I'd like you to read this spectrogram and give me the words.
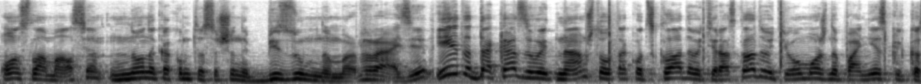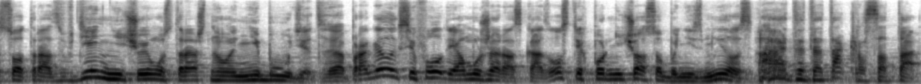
Он сломался, но на каком-то совершенно безумном разе. И это доказывает нам, что вот так вот складывать и раскладывать его его можно по несколько сот раз в день, ничего ему страшного не будет. Э, про Galaxy Fold я вам уже рассказывал, с тех пор ничего особо не изменилось. А, это, это так красота.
